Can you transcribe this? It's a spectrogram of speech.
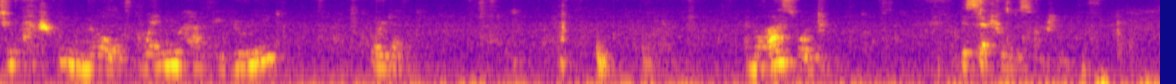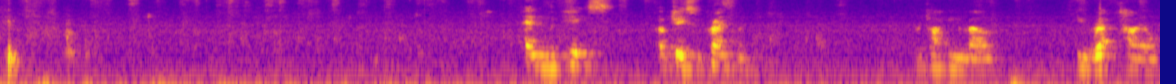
to actually know when you have to urinate or defecate. And the last one is sexual dysfunction. And in the case of Jason Franklin, we're talking about erectile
